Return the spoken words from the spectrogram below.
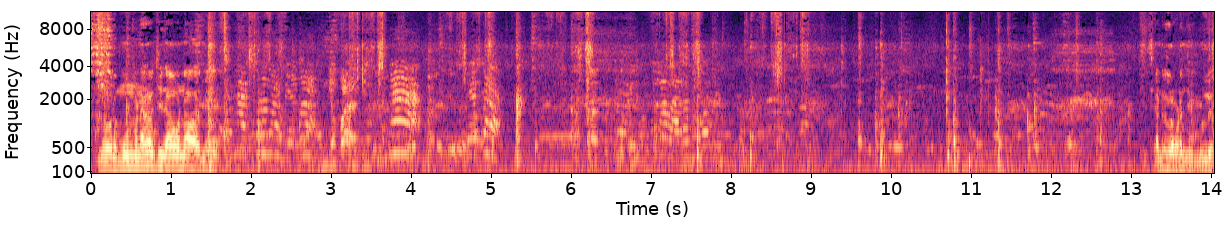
இன்னும் ஒரு மூணு மணி நேரம் வச்சு தான் ஒன்றா மீன். சென்டரில் உடஞ்சி முள்ளு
